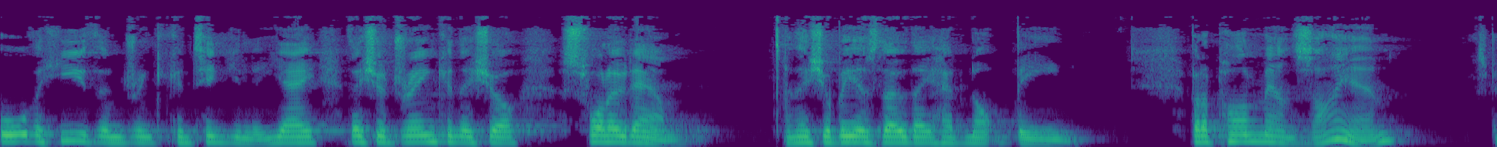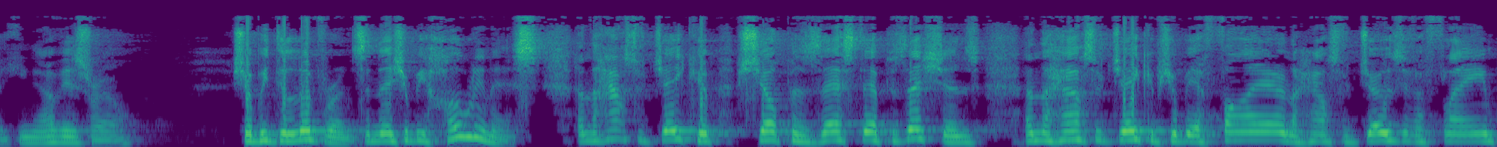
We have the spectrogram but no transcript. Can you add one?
all the heathen drink continually. Yea, they shall drink and they shall swallow down and they shall be as though they had not been. But upon Mount Zion, speaking now of Israel, shall be deliverance, and there shall be holiness. And the house of Jacob shall possess their possessions. And the house of Jacob shall be a fire, and the house of Joseph a flame,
